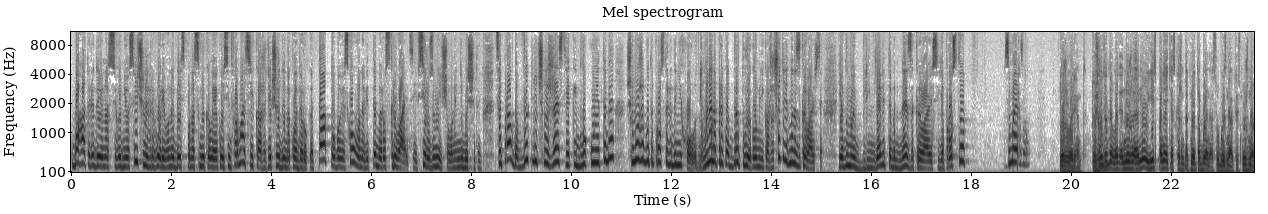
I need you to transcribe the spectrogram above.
Багато людей у нас сьогодні освічених, Григорій, вони десь понасмикали якоїсь інформації і кажуть, якщо людина кладе руки так, то обов'язково вона від тебе розкривається. І всі розуміють, що вони ніби щитують. Це правда, виключно жест, який блокує тебе, чи може бути просто людині холодно? Мене, наприклад, дратує, коли мені кажуть, що ти від мене закриваєшся. Я думаю, блін, я від тебе не закриваюся, я просто замерзла Тоже вариант. То есть вот это вот, нужно, ну, есть понятие, скажем так, нота Бена, особый знак. То есть нужно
